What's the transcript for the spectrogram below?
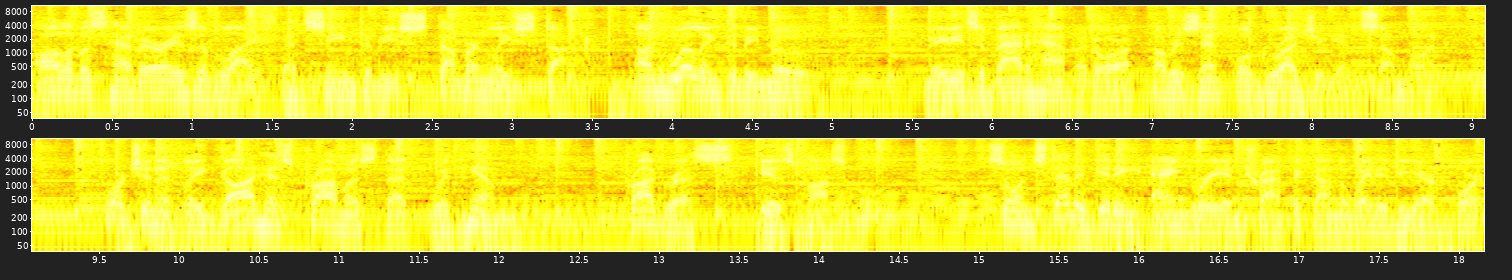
All of us have areas of life that seem to be stubbornly stuck, unwilling to be moved. Maybe it's a bad habit or a resentful grudge against someone. Fortunately, God has promised that with Him, progress is possible. So instead of getting angry in traffic on the way to the airport,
